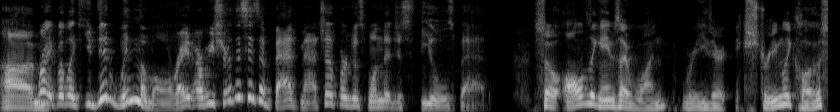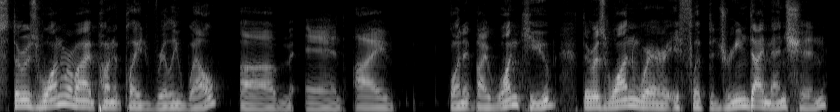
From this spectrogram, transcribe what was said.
Um, right, but like you did win them all, right? Are we sure this is a bad matchup or just one that just feels bad? So all of the games I won were either extremely close. There was one where my opponent played really well, um, and I won it by one cube. There was one where it flipped the dream dimension,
